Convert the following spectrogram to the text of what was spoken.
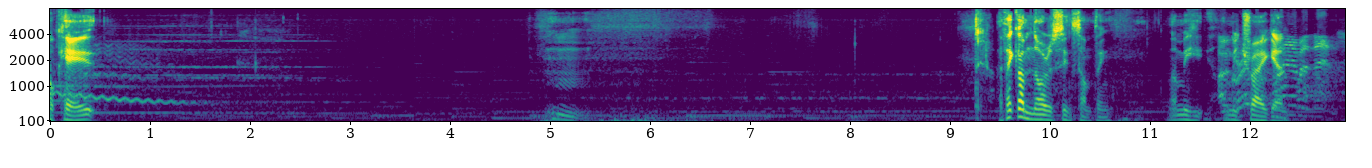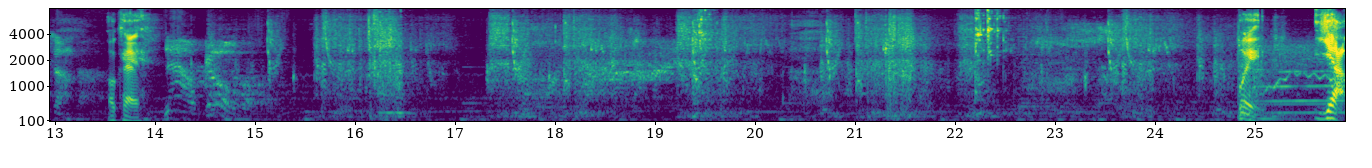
Okay. Hmm. I think I'm noticing something. Let me let me try again. slam and then some. Okay. Now go. Wait. Yeah,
